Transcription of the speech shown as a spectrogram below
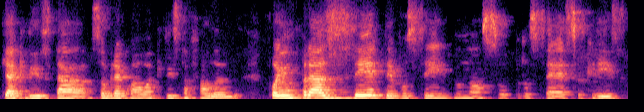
que a Cris tá, sobre a qual a Cris está falando. Foi um prazer ter você no nosso processo, Cris.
